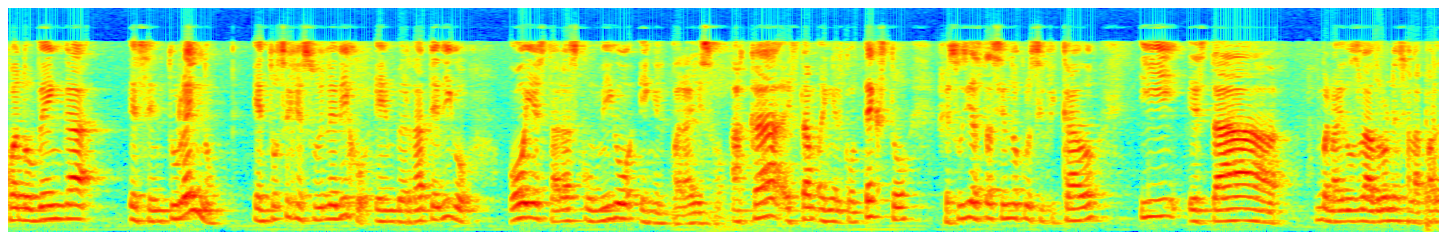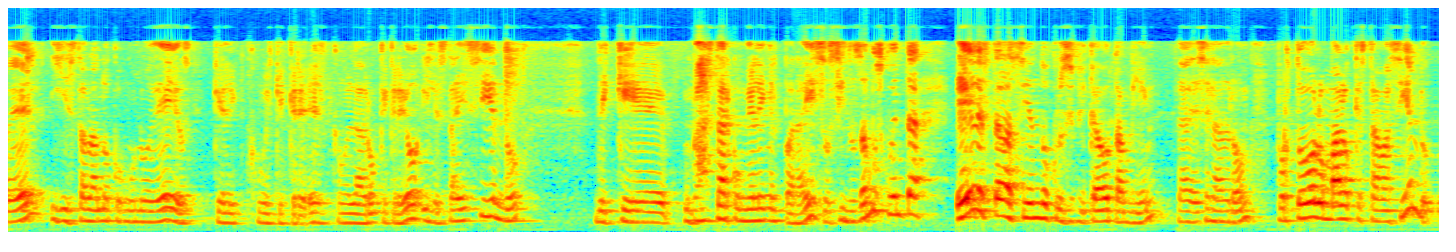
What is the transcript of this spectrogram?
cuando venga es en tu reino. Entonces Jesús le dijo, en verdad te digo, hoy estarás conmigo en el paraíso. Acá está en el contexto, Jesús ya está siendo crucificado y está, bueno, hay dos ladrones a la par de él y está hablando con uno de ellos, que, con, el que cre, con el ladrón que creó, y le está diciendo de que va a estar con él en el paraíso. Si nos damos cuenta, él estaba siendo crucificado también, o sea, ese ladrón, por todo lo malo que estaba haciendo.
